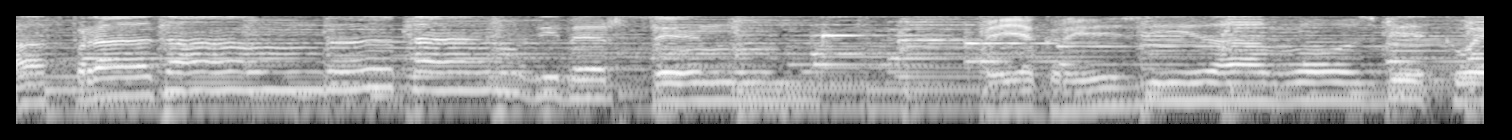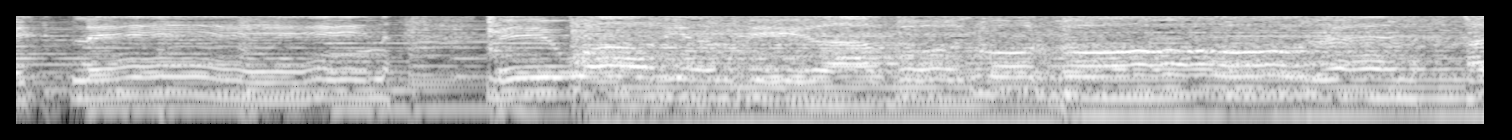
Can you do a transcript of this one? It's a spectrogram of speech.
Bath bras am y pan fi berthyn Fe y grisi ddafos bydd gwetlen Me walian fydd ddafos mor foren A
